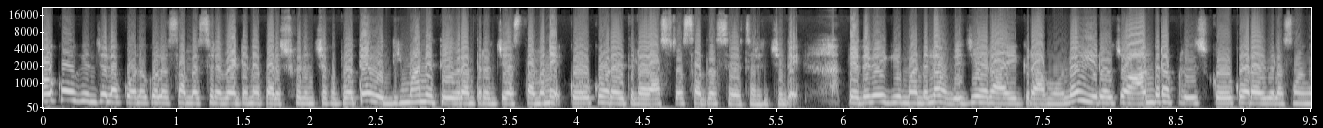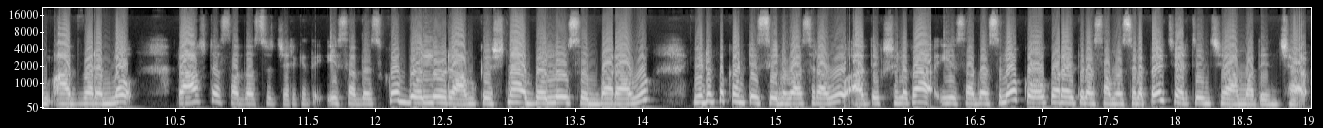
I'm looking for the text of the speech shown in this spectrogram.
కోకో గింజల కొనుగోలు సమస్యను వెంటనే పరిష్కరించకపోతే ఉద్యమాన్ని తీవ్రంతరం చేస్తామని కోకో రైతుల రాష్ట్ర సదస్సు హెచ్చరించింది పెదవేగి మండలం విజయరాయి గ్రామంలో ఈ రోజు ఆంధ్రప్రదేశ్ కోకో రైతుల సంఘం ఆధ్వర్యంలో రాష్ట్ర సదస్సు జరిగింది. ఈ సదస్సుకు బొల్లు రామకృష్ణ బొల్లు సుబ్బారావు ఇడుపుకంటి శ్రీనివాసరావు అధ్యక్షులుగా ఈ సదస్సులో కోకో రైతుల సమస్యలపై చర్చించి ఆమోదించారు.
